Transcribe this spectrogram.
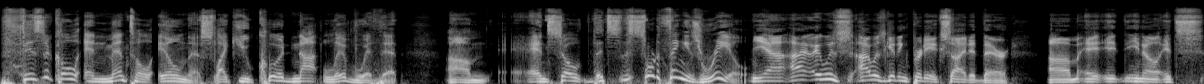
physical and mental illness, like you could not live with it. Um, and so this, this sort of thing is real. Yeah, I, was I was getting pretty excited there. Um, it, it, you know, it's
